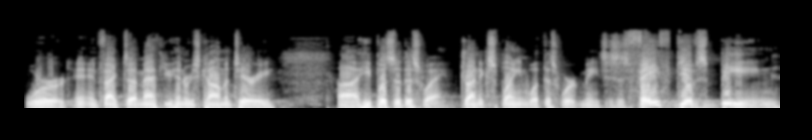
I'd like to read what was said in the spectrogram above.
word. In fact, uh, Matthew Henry's commentary, uh, he puts it this way, trying to explain what this word means. He says, Faith gives being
